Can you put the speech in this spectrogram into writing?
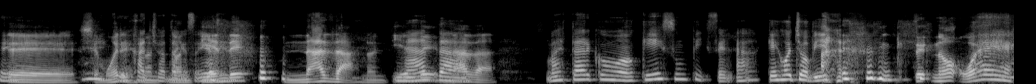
Eh, se muere. No, entiende nada, no entiende nada. Va a estar como, ¿qué es un píxel? ¿Ah? ¿Qué es 8 bits? no, güey.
